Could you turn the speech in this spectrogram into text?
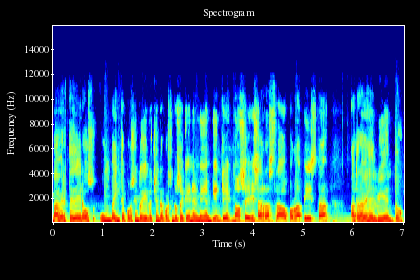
va a vertederos un 20% y el 80% se queda en el medio ambiente, no sé, es arrastrado por la pista a través del viento.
